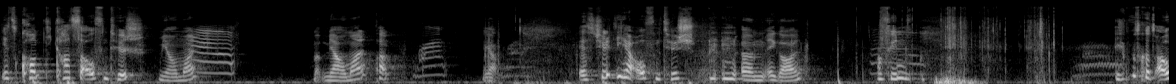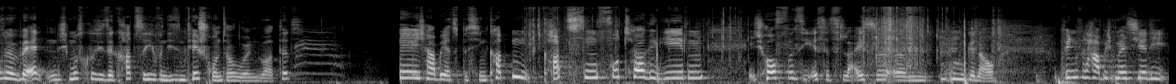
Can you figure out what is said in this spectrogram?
Jetzt kommt die Katze auf den Tisch. Miau mal. Miau mal, komm. Ja. Es chillt hier auf dem Tisch. ähm, egal. Auf jeden Fall. Ich muss kurz Aufnahme beenden. Ich muss kurz diese Katze hier von diesem Tisch runterholen. Wartet. Ich habe jetzt ein bisschen Katzen, Katzenfutter gegeben. Ich hoffe, sie ist jetzt leise. Ähm, genau. Auf jeden Fall habe ich mir jetzt hier die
